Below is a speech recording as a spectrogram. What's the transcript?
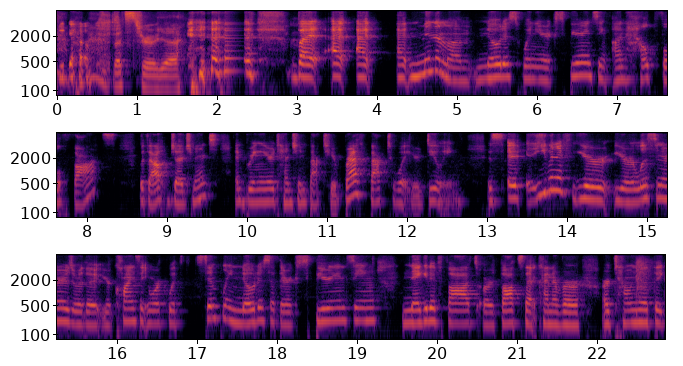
ego. That's true. Yeah. but at, at at minimum notice when you're experiencing unhelpful thoughts without judgment and bringing your attention back to your breath back to what you're doing is if, even if your your listeners or the your clients that you work with simply notice that they're experiencing negative thoughts or thoughts that kind of are are telling you that they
